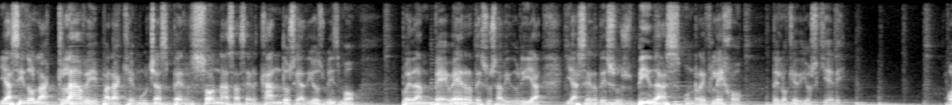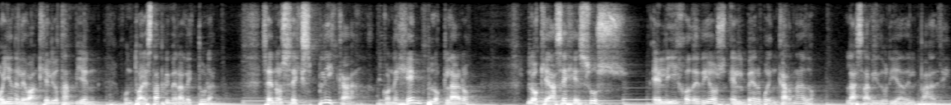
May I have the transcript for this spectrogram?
Y ha sido la clave para que muchas personas acercándose a Dios mismo puedan beber de su sabiduría y hacer de sus vidas un reflejo de lo que Dios quiere. Hoy en el Evangelio también, junto a esta primera lectura, se nos explica con ejemplo claro lo que hace Jesús, el Hijo de Dios, el Verbo encarnado la sabiduría del Padre.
